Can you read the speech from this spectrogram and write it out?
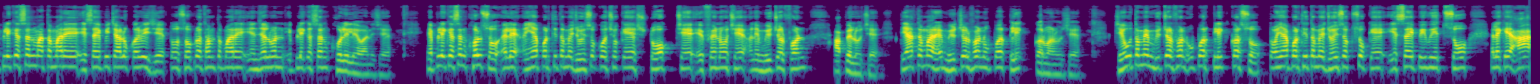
એપ્લિકેશનમાં તમારે એસઆઈપી ચાલુ કરવી છે, તો સૌપ્રથમ તમારે એન્જલ વન એપ્લિકેશન ખોલી લેવાની છે. એપ્લિકેશન ખોલશો એટલે અહીંયા પરથી તમે જોઈ શકો છો કે સ્ટોક છે એફએનઓ છે અને મ્યુચ્યુઅલ ફંડ આપેલો છે. ત્યાં તમારે મ્યુચ્યુઅલ ફંડ ઉપર ક્લિક કરવાનું છે. જેવું તમે મ્યુચ્યુઅલ ફંડ ઉપર ક્લિક કરશો, તો અહીંયા પરથી તમે જોઈ શકશો કે એસઆઈપી વિથ સો, એટલે કે આ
